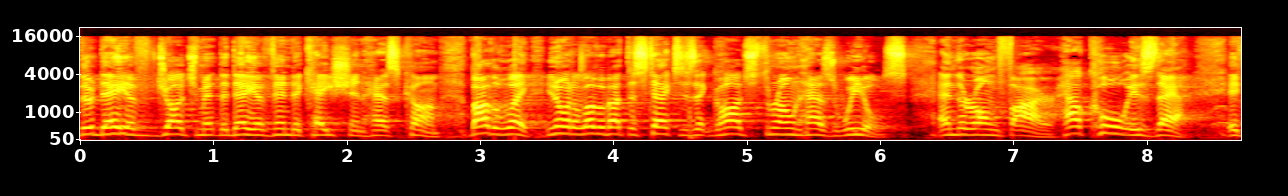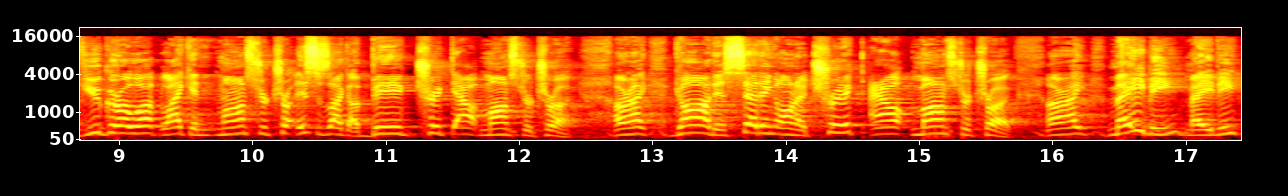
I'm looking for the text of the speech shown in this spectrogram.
The day of judgment, the day of vindication has come. By the way, you know what I love about this text? is that God's throne has wheels and they're on fire. How cool is that? If you grow up like a monster truck, this is like a big tricked out monster truck. All right. God is setting on a tricked out monster truck. All right. Maybe, maybe.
